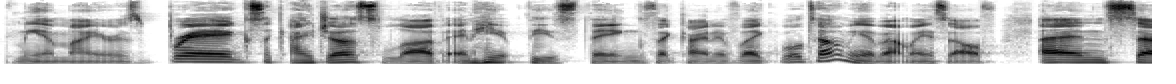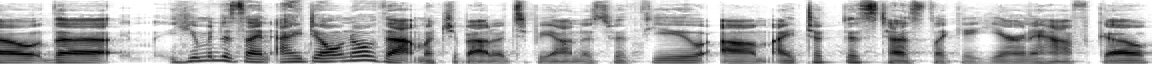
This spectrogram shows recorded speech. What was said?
give me a Myers Briggs. Like, I just love any of these things that kind of like will tell me about myself. And so the human design, I don't know that much about it, to be honest with you. Um, I took this test like a year and a half ago.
